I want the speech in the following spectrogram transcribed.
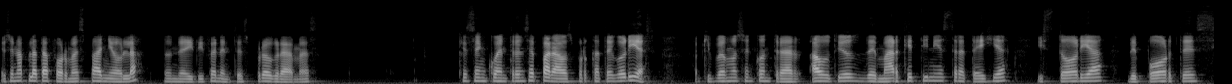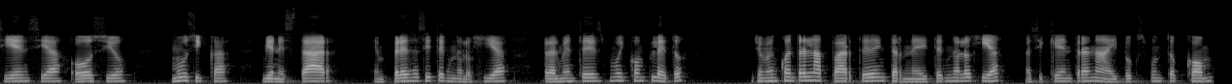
Es una plataforma española donde hay diferentes programas que se encuentran separados por categorías. Aquí podemos encontrar audios de marketing y estrategia, historia, deportes, ciencia, ocio, música, bienestar, empresas y tecnología. Realmente es muy completo. Yo me encuentro en la parte de Internet y tecnología, así que entran a iBooks.com.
